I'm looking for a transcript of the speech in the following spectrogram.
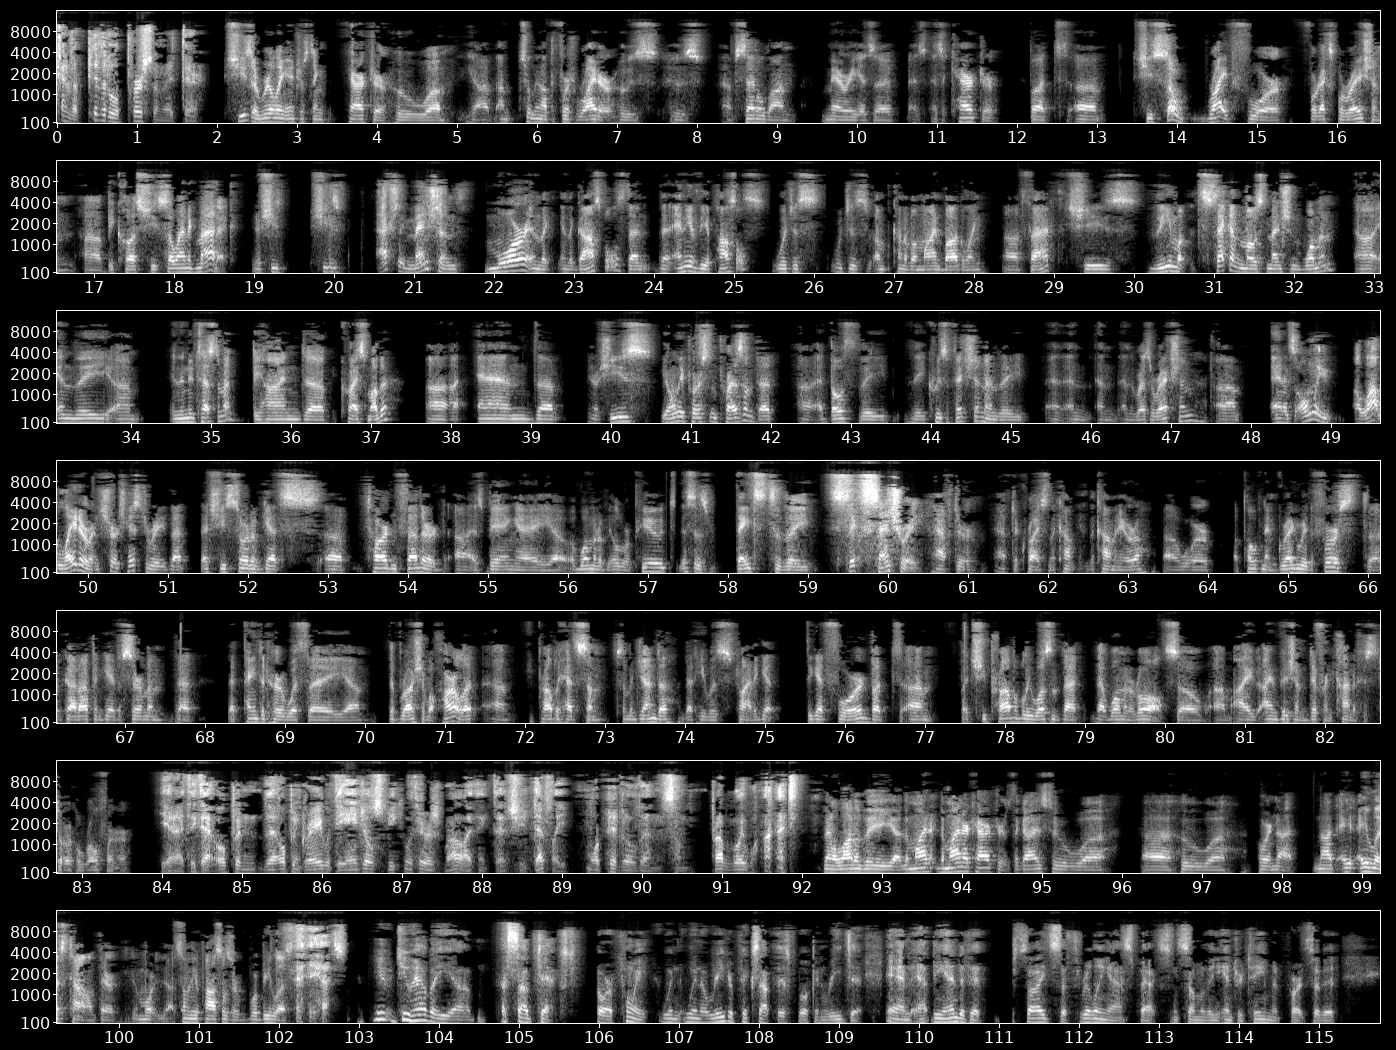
kind of a pivotal person right there she's a really interesting character who, um, you know, I'm certainly not the first writer who's who's uh, settled on Mary as a as as a character, but um, she's so ripe for for exploration uh, because she's so enigmatic. You know, she's she's actually mentioned more in the in the Gospels than than any of the apostles, which is which is um, kind of a mind-boggling uh, fact. She's the mo- second most mentioned woman uh, in the um, in the New Testament, behind uh, Christ's mother, uh, and uh, you know she's the only person present at uh, at both the the crucifixion and the and and and the resurrection. Um, and it's only a lot later in church history that, that she sort of gets uh, tarred and feathered as being a, a woman of ill repute. This is dates to the sixth century after after Christ in the, com- the Common Era, uh, where a pope named Gregory the First uh, got up and gave a sermon that that painted her with a um, the brush of a harlot. Um, he probably had some some agenda that he was trying to get to get forward, but um, but she probably wasn't that that woman at all. So um, I I envision a different kind of historical role for her. Yeah, I think that open the open grave with the angels speaking with her as well. I think that she's definitely more pivotal than some probably want. Than a lot of the uh, the minor the minor characters, the guys who uh, uh, who uh, who are not not a, a list talent. They're more some of the apostles are were B list. yes. You do you have a um, a subtext or a point when when a reader picks up this book and reads it, and at the end of it besides the thrilling aspects and some of the entertainment parts of it,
